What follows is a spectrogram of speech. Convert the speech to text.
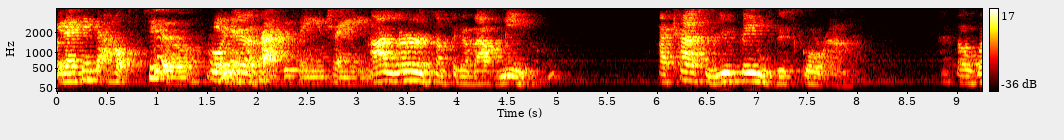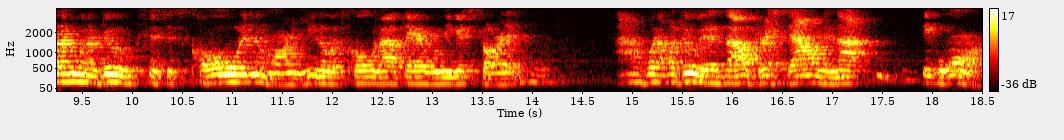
you know i think that helps too Oh, in yeah. practicing and training. I learned something about me. I tried some new things this go around. I thought what I'm going to do, since it's cold in the morning, you know it's cold out there when we get started. uh, what I'll do is I'll dress down and not get warm.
